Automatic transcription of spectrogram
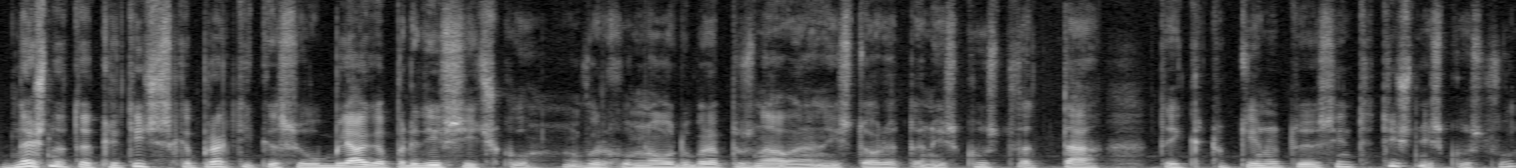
Днешната критическа практика се обляга преди всичко върху много добре познаване на историята на изкуствата, тъй като киното е синтетично изкуство,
